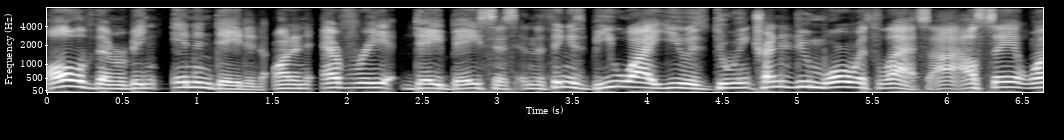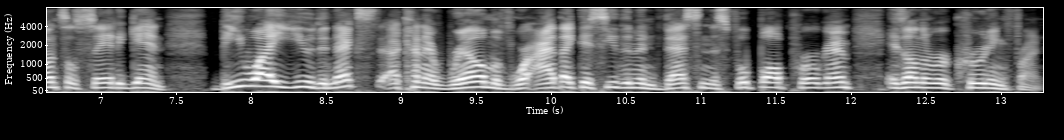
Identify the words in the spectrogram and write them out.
All of them are being inundated on an everyday basis. And the thing is, BYU is doing trying to do more with less. I'll say it once, I'll say it again. BYU, the next uh, kind of realm of where I'd like to see them invest in this football program is on the recruiting front.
